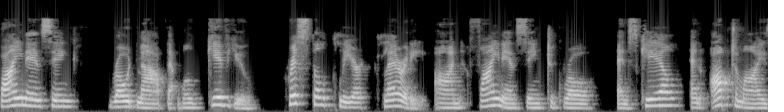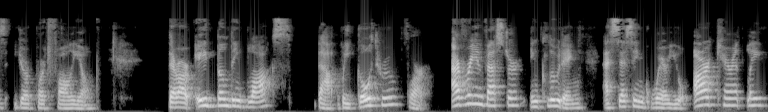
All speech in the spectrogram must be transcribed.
financing roadmap that will give you crystal clear clarity on financing to grow and scale and optimize your portfolio. There are eight building blocks that we go through for every investor, including assessing where you are currently,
